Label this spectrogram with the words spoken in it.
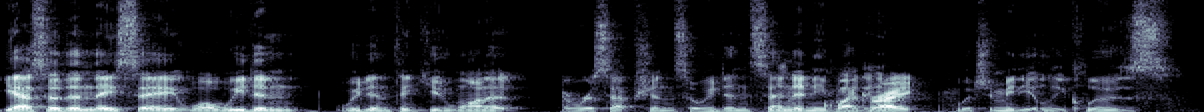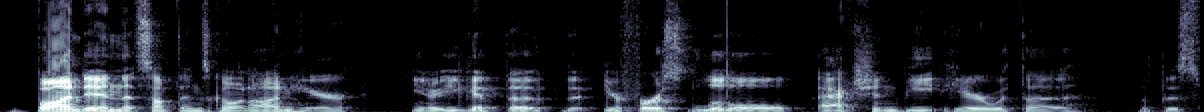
Yeah. So then they say, well, we didn't we didn't think you'd want it a reception, so we didn't send anybody. right. Which immediately clues Bond in that something's going on here. You know, you get the, the your first little action beat here with the with this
